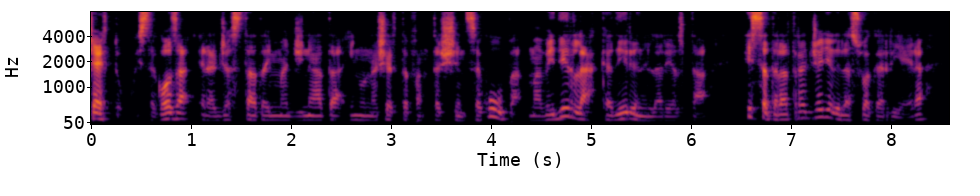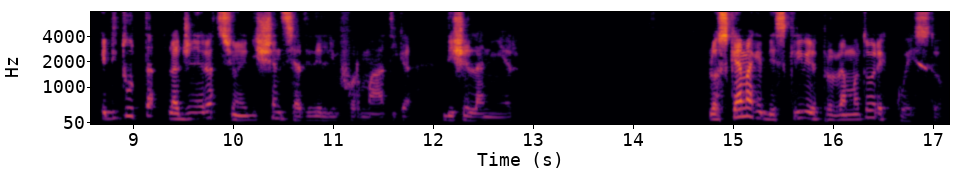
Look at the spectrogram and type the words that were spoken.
Certo, questa cosa era già stata immaginata in una certa fantascienza cupa, ma vederla accadere nella realtà è stata la tragedia della sua carriera e di tutta la generazione di scienziati dell'informatica, dice Lanier. Lo schema che descrive il programmatore è questo.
